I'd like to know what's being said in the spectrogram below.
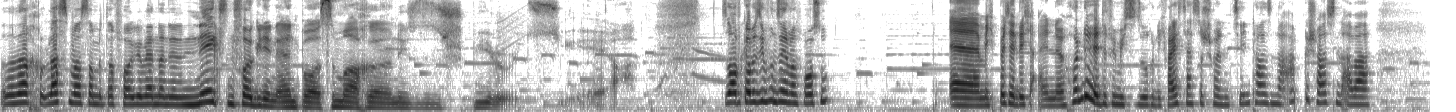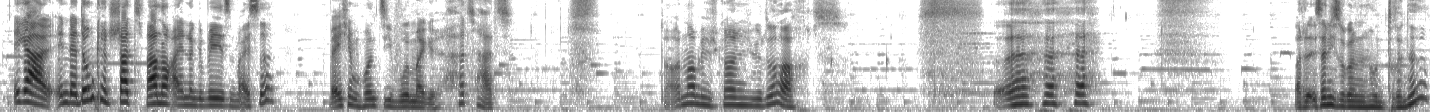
Und danach lassen wir es dann mit der Folge. Wir werden dann in der nächsten Folge den Endboss machen. Dieses Spiels. Yeah. So, Aufgabe 7 von 10, was brauchst du? Ähm, ich bitte dich, eine Hundehilfe für mich zu suchen. Ich weiß, da hast du schon 10.000 Mal abgeschossen, aber Egal, in der dunklen Stadt war noch eine gewesen, weißt du? Welchem Hund sie wohl mal gehört hat. Daran habe ich gar nicht gedacht. Warte, ist da nicht sogar ein Hund drinne?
